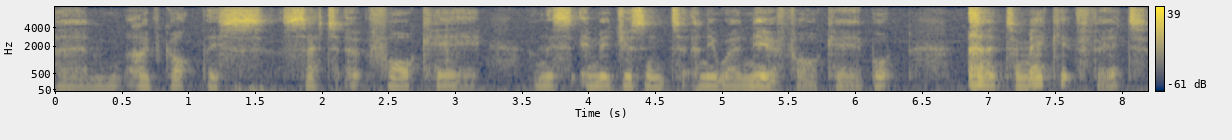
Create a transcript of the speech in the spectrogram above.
Um, I've got this set at 4k and this image isn't anywhere near 4k but to make it fit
